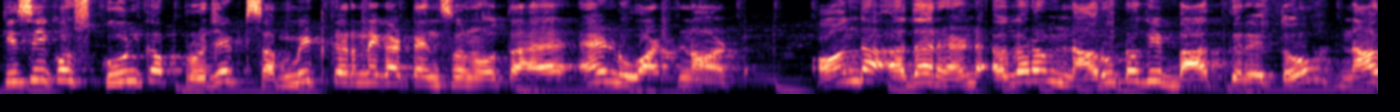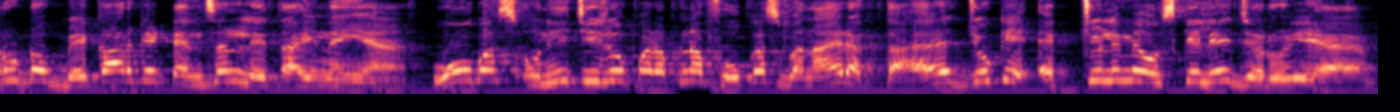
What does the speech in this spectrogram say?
किसी को स्कूल का प्रोजेक्ट सबमिट करने का टेंशन होता है and what not on the other hand अगर हम नारुतो की बात करें तो नारुतो बेकार के टेंशन लेता ही नहीं है। वो बस उन्हीं चीज़ों पर अपना फोकस बनाए रखता है, जो कि एक्चुअली में उसके लिए ज़रूरी है।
